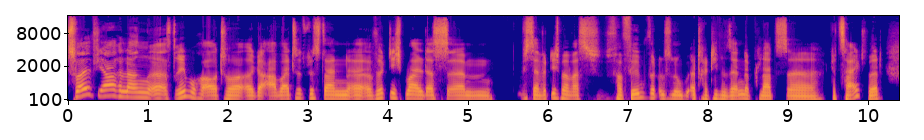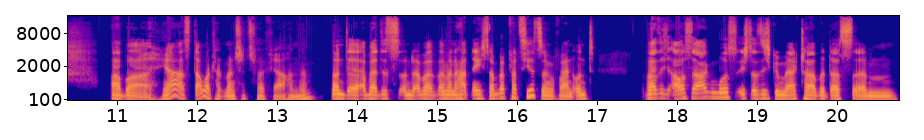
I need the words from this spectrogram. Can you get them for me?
zwölf Jahre lang äh, als Drehbuchautor äh, gearbeitet, bis dann äh, wirklich mal das, ähm, bis dann wirklich mal was verfilmt wird und zu einem attraktiven Sendeplatz äh, gezeigt wird. Aber ja, es dauert halt manche zwölf Jahre, ne? Und äh, aber das und aber wenn man hartnäckig dran bleibt, passiert irgendwann. Und was ich auch sagen muss, ist, dass ich gemerkt habe, dass ähm,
